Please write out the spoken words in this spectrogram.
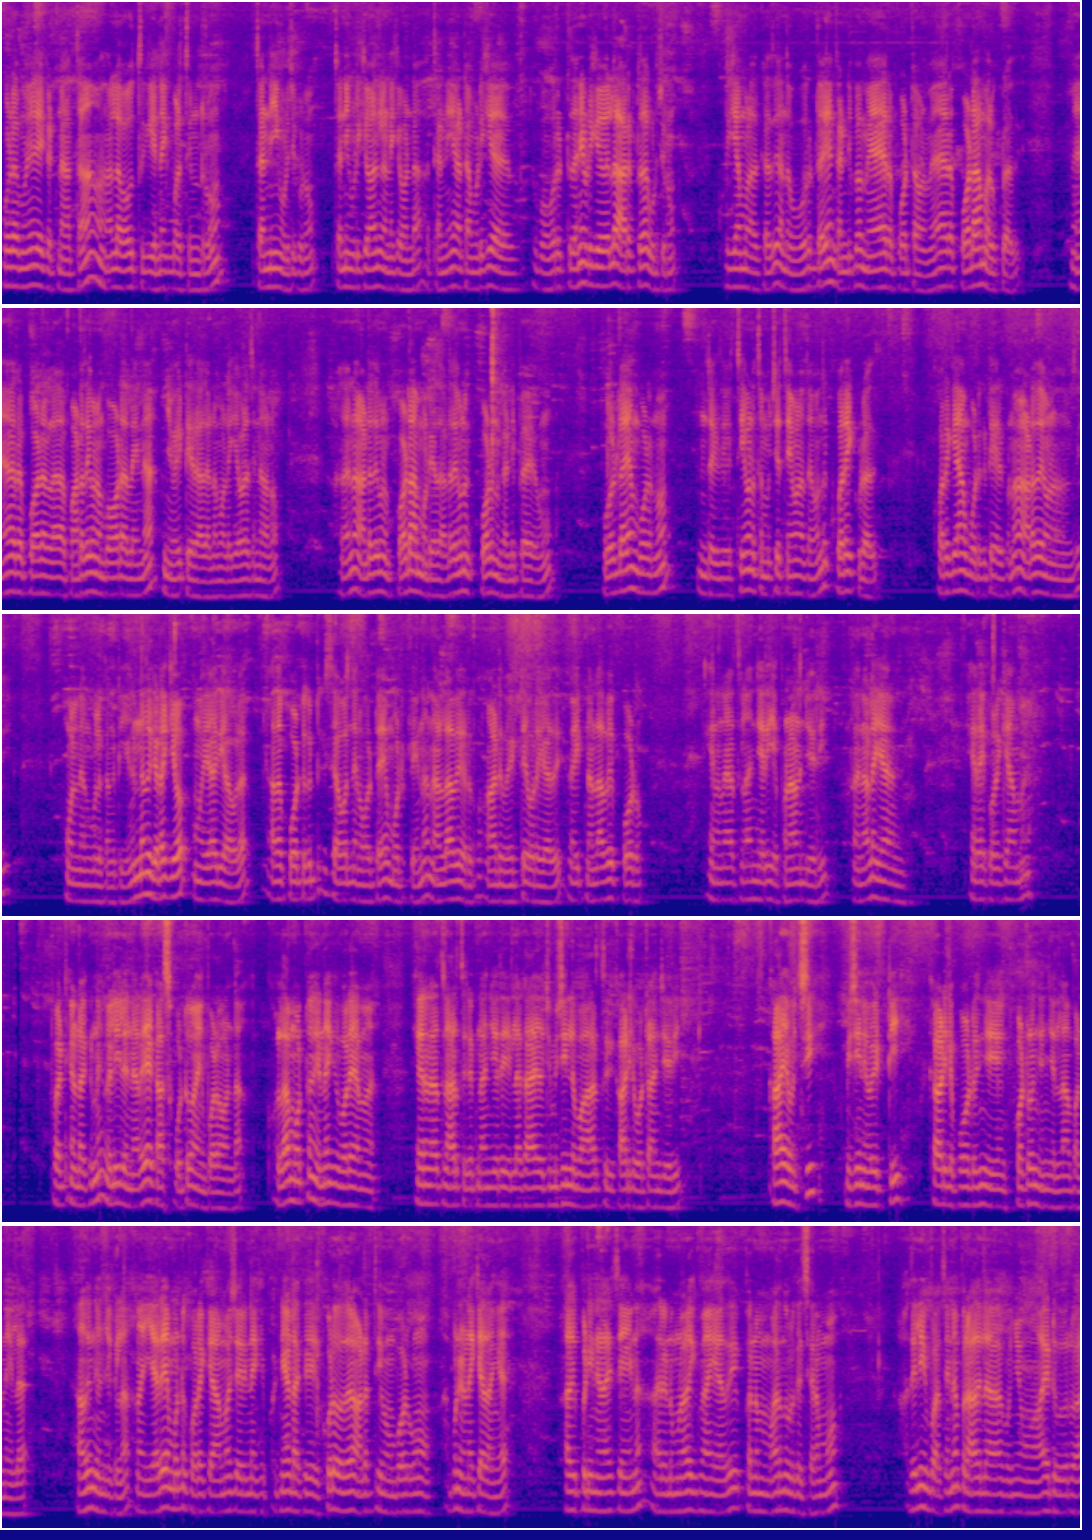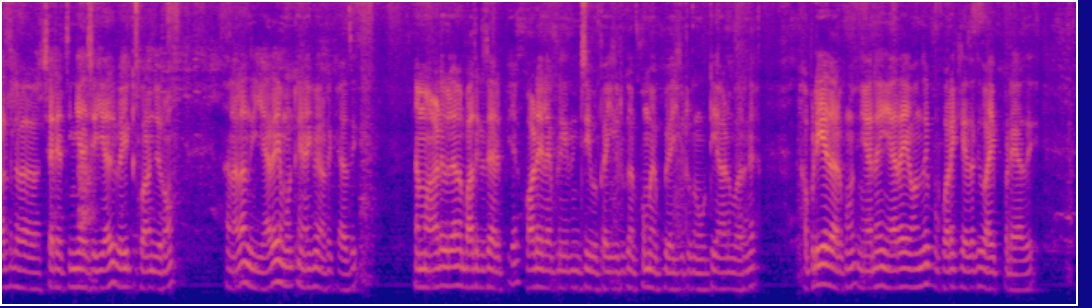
கூட மேலே கட்டினா தான் நல்லா வகுத்துக்கு என்னைக்கு போல் தின்றும். தண்ணியும் குடிச்சிக்கிடும். தண்ணி குடிக்காமல் நினைக்க வேண்டாம். அது தண்ணியை ஆட்டோமேட்டிக்க இப்போ ஒரு எட்டு தண்ணி குடிக்கிறதில்ல அரை லிட்டர் தான் குடிச்சிடும் குடிக்காமல் இருக்காது. அந்த ஒரு டயம் கண்டிப்பாக மேலே போட்டாகணும் மேலே போடாமல் இருக்கக்கூடாது. மேலே போடலை அடதீவனம் போடலைன்னா கொஞ்சம் வெயிட் ஏறாது. நம்மளுக்கு எவ்வளோ தின்னாலும். அதனால் அடதீவனம் போடாமல் முடியாது. அடதீவனம் போடணும் கண்டிப்பாகவும் ஒரு டைம் போடணும். இந்த இது தீவனத்தை மிச்ச தீவனத்தை வந்து குறைக்கக்கூடாது. குறைக்காமல் போட்டுக்கிட்டே இருக்கணும். அடதீவனம் வந்து உங்களுக்கு உங்களுக்கு அங்கிட்டு என்னது கிடைக்கோ உங்கள் ஏரியாவில் அதை போட்டுக்கிட்டு செவந்தேன் ஒரு டைம் போட்டுக்கிட்டிங்கன்னா நல்லாவே இருக்கும். ஆடு வெயிட்டே உரையாது வெயிட் நல்லாவே போடும். என்ன நேரத்துலாம் சரி எப்போனாலும் சரி. அதனால் ஏன் இறை குறைக்காமல் பட்டி நடக்குன்னு வெளியில் நிறைய காசு போட்டு வாங்கி போட வேண்டாம். கொலா மட்டும் என்றைக்கும் குறையாம ஏற நேரத்தில் அறுத்து கட்டினாலும் சரி இல்லை காய வச்சு மிஷினில் அறுத்து காடியில் போட்டாலும் சரி காய வச்சு மிஷினை வெட்டி காடியில் போட்டதும் செய் போட்டதும் செஞ்சிடலாம் பண்ணையில். அதுவும் செஞ்சுக்கலாம் ஆனால் இறைய மட்டும் குறைக்காமல் சரி இன்னைக்கு பட்னியாடாக்கு கூட ஒரு தடவை அடர்த்தி போடுவோம் அப்படின்னு நினைக்காதாங்க. அது இப்படி நினைச்சீங்கன்னா அது ரெண்டு மூணு நாளைக்கு மேயாது இப்போ நம்ம மருந்து கொடுக்க சிரமம். அதுலேயும் பார்த்தீங்கன்னா அப்புறம் அதில் கொஞ்சம் ஆயிட்டு ஒரு வாரத்தில் சரியாக திங்காது செய்யாது. வெயிட் குறைஞ்சிரும். அதனால் அந்த இறைய மட்டும் எனக்குமே கிடைக்காது நம்ம ஆடுகளெல்லாம் பார்த்துக்கிட்டு தான் இருப்பியா கோடையில் எப்படி இருந்துச்சு? இப்போ பைக்கிட்டு இருக்கோம். எப்பவுமே எப்படி பைக்கிட்டு இருக்கோம். ஊட்டி ஆடு பாருங்கள் அப்படியே தான் இருக்கும். இறையும் இறைய வந்து இப்போ குறைக்கிறதுக்கு வாய்ப்பு கிடையாது.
